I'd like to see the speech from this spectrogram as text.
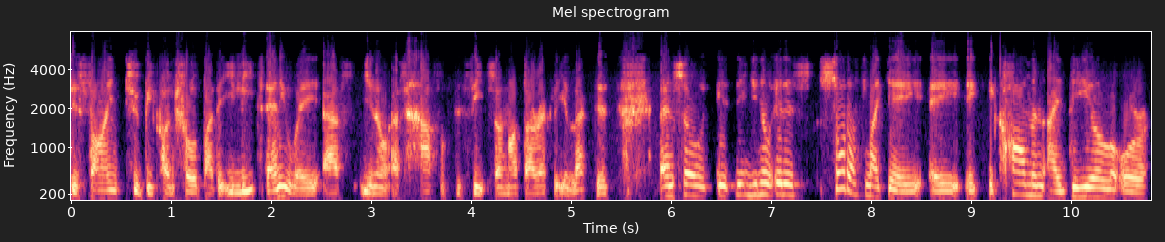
designed to be controlled by the elite anyway, as you know, as half of the seats are not directly elected, and so it, you know it is sort of like a a, a common ideal or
